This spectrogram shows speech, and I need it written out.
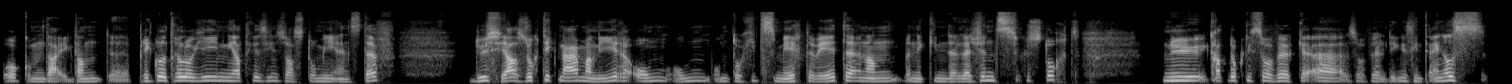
Ook omdat ik dan de prequel-trilogie niet had gezien, zoals Tommy en Steph. Dus ja, zocht ik naar manieren om, om, om toch iets meer te weten. En dan ben ik in de Legends gestort. Nu, ik had nog niet zoveel, uh, zoveel dingen in het Engels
